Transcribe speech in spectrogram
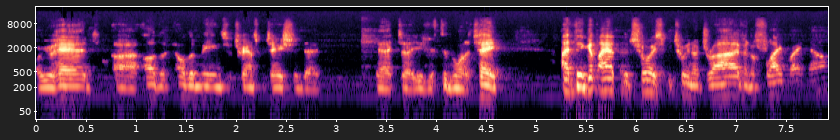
or you had uh, other other means of transportation that that uh, you just didn't want to take. I think if I had the choice between a drive and a flight right now,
